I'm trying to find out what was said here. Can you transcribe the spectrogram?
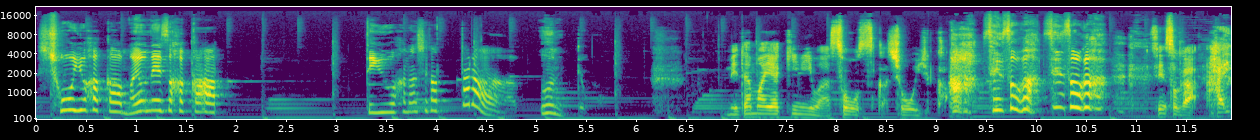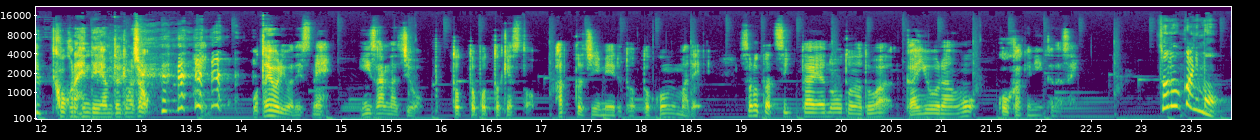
醤油派かマヨネーズ派かっていう話だったら、うんって思う。目玉焼きにはソースか醤油か。あ戦争が戦争が戦争が。はい、ここら辺でやめておきましょう。はい、お便りはですね、23ラジオ、ドットポッドキャスト、at gmail.com まで、その他ツイッターやノートなどは概要欄をご確認ください。その他にも、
